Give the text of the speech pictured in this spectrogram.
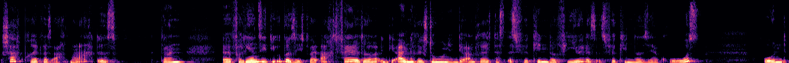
Schachbrett, was 8 mal 8 ist, dann äh, verlieren sie die Übersicht, weil acht Felder in die eine Richtung und in die andere Richtung, das ist für Kinder viel, das ist für Kinder sehr groß. Und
